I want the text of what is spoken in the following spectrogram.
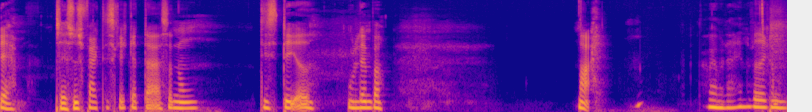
ja, så jeg synes faktisk ikke, at der er sådan nogle deciderede ulemper. Nej, Hvad med dig? jeg ved ikke om...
